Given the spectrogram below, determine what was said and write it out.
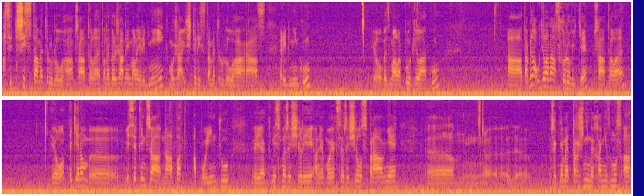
asi 300 metrů dlouhá, přátelé, to nebyl žádný malý rybník, možná i 400 metrů dlouhá hráz rybníku, jo, bez mála půl kiláku. A ta byla udělaná schodovitě, přátelé, Jo, teď jenom uh, vysvětlím třeba nápad a pointu, jak my jsme řešili, nebo jak se řešilo správně uh, řekněme, tržní mechanismus a,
